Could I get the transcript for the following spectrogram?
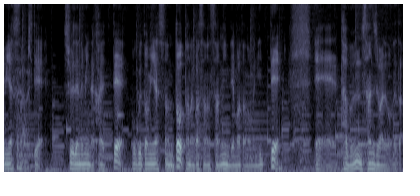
宮下さん来て終電でみんな帰って僕と宮下さんと田中さん3人でまた飲みに行ってえー、多分3時まで飲んでた。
